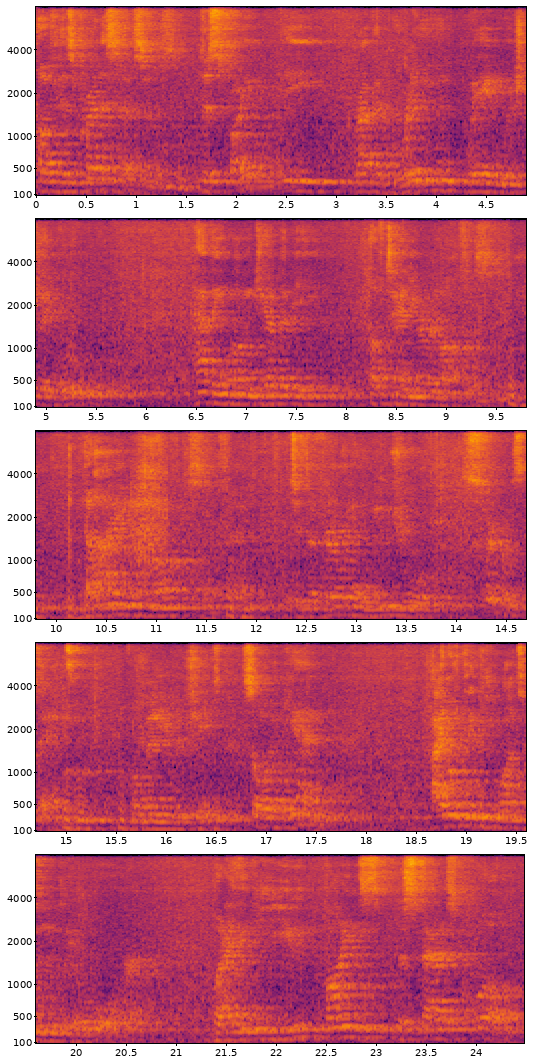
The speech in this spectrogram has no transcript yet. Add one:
of his predecessors, despite the rather grim way in which they ruled, having longevity of tenure in office, mm-hmm. Dying in office, in fact which is a fairly unusual circumstance for many regimes. So again, I don't think he wants a nuclear war, but I think he finds the status quo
